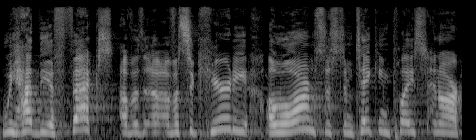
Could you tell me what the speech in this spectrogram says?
we had the effects of a, of a security alarm system taking place in our,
